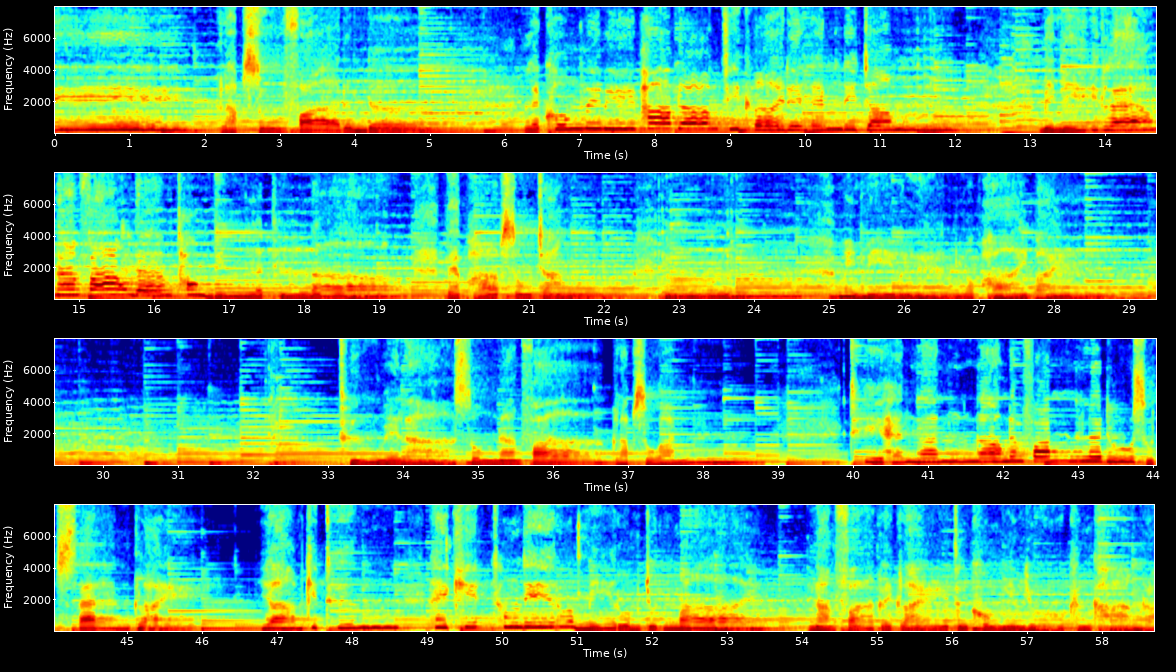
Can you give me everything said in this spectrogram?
กลับสู่ฟ้าเดิมๆและคงไม่มีภาพเดิมที่เคยได้เห็นได้จำ ไม่มีอีกแล้วนางฟ้าองค์เดิมท่องดินและถิ่นน้ำแต่ภาพทรงจำางฟ้ากลับสวรรค์ ที่แห่งนั้นงามดังฝันและดูสุดแสนไกล ยามคิดถึง ให้คิดทำดีร่วมมีร่วมจุดหมาย นางฟ้าไกลๆทั้งคงยังอยู่ข้างๆเรา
